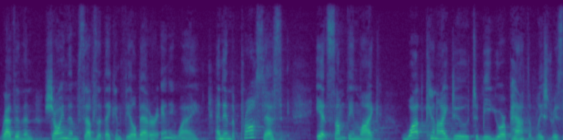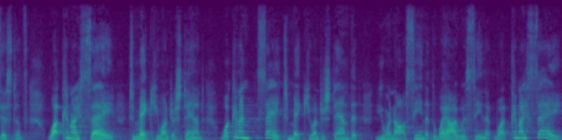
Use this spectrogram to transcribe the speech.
rather than mm-hmm. showing themselves that they can feel better anyway. And in the process it's something like what can I do to be your path of least resistance? What can I say to make you understand? What can I say to make you understand that you were not seeing it the way I was seeing it? What can I say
